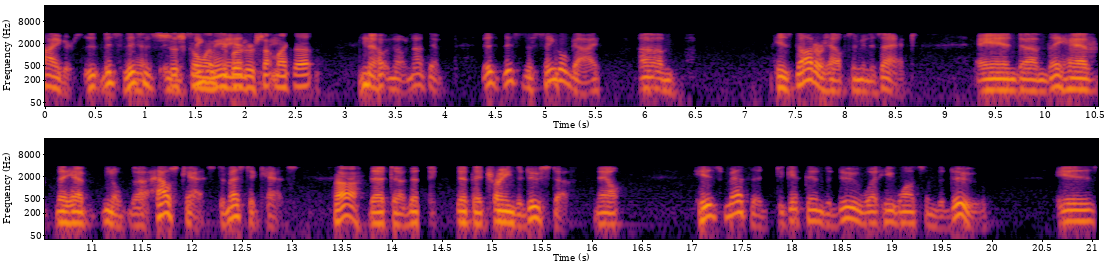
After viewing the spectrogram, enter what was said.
tigers. This this yeah, is Siskel and Ebert or something like that. No, no, not them. This this is a single guy. Um, his daughter helps him in his act, and um, they have they have you know uh, house cats, domestic cats ah. that uh, that they, that they train to do stuff. Now, his method to get them to do what he wants them to do is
